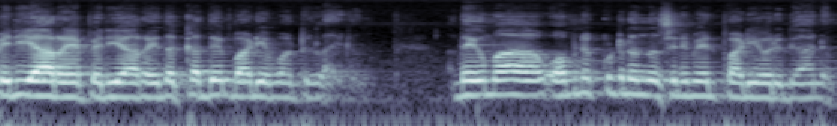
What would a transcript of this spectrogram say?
പെരിയാറെ പെരിയാറെ ഇതൊക്കെ അദ്ദേഹം പാടിയ പാട്ടുകളായിരുന്നു. അദ്ദേഹം ആ ഓമനക്കുട്ടൻ എന്ന സിനിമയിൽ പാടിയ ഒരു ഗാനം.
